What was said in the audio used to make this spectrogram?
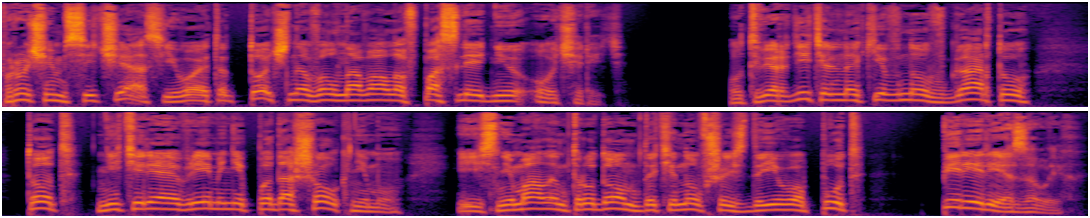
Впрочем, сейчас его это точно волновало в последнюю очередь. Утвердительно кивнув Гарту, тот, не теряя времени, подошел к нему и, с немалым трудом дотянувшись до его пут, перерезал их.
